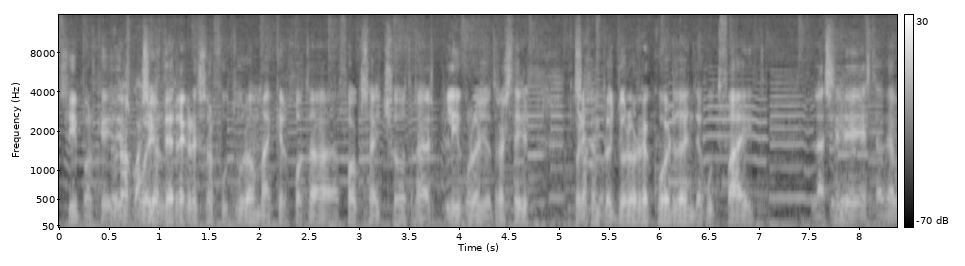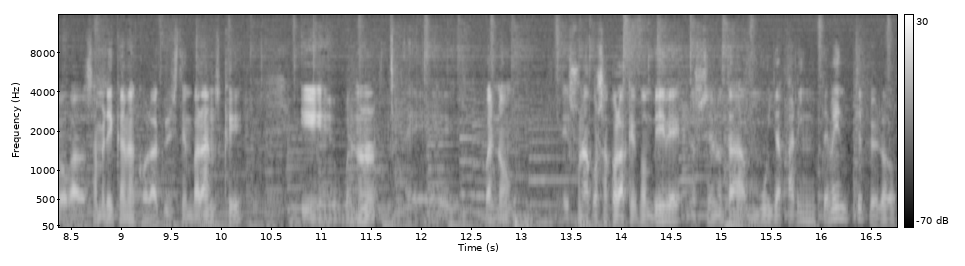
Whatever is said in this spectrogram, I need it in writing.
Sí, porque De después ocasión. de Regreso al Futuro, Michael J. Fox ha hecho otras películas y otras series. Por Exacto. ejemplo, yo lo recuerdo en The Good Fight, la Sí. serie esta de abogados americana con la Kristen Baranski. Y bueno, eh, bueno, es una cosa con la que convive, no se nota muy aparentemente, pero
